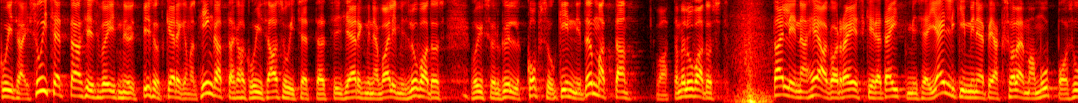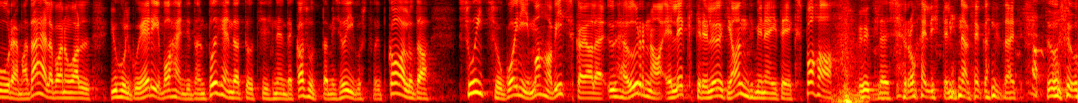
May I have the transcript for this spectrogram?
kui sa ei suitseta, siis võid nüüd pisut kergemalt hingata, aga kui sa suitsetad, siis järgmine valimislubadus võib sul küll kopsu kinni tõmmata. Vaatame lubadust. Tallinna heakorra eeskirja täitmise jälgimine peaks olema mupo suurema tähelepanu all. juhul kui erivahendid on põhjendatud, siis nende kasutamise õigust võib kaaluda. suitsukoni mahaviskajale ühe õrna elektrilöögi andmine ei teeks paha, ütles roheliste linnapea kandidaat Zuzu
